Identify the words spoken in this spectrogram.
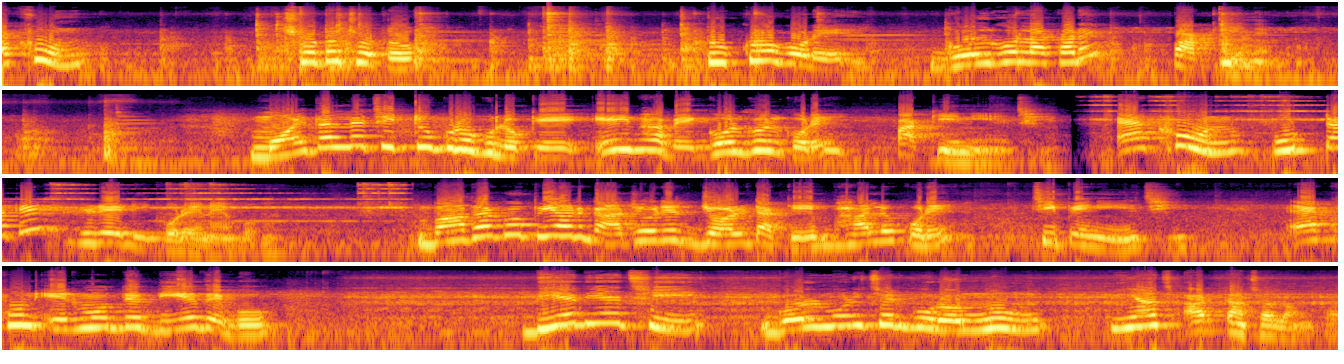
এখন ছোট ছোট টুকরো করে গোল গোল আকারে পাকিয়ে নেব। ময়দার লেচির টুকরোগুলোকে এইভাবে গোল গোল করে পাকিয়ে নিয়েছি। এখন পুরটাকে রেডি করে নেব। বাঁধাকপি আর গাজরের জলটাকে ভালো করে চিপে নিয়েছি। এখন এর মধ্যে দিয়ে দেব দিয়ে দিয়েছি গোলমরিচের গুঁড়ো নুন পেঁয়াজ আর কাঁচা লঙ্কা।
